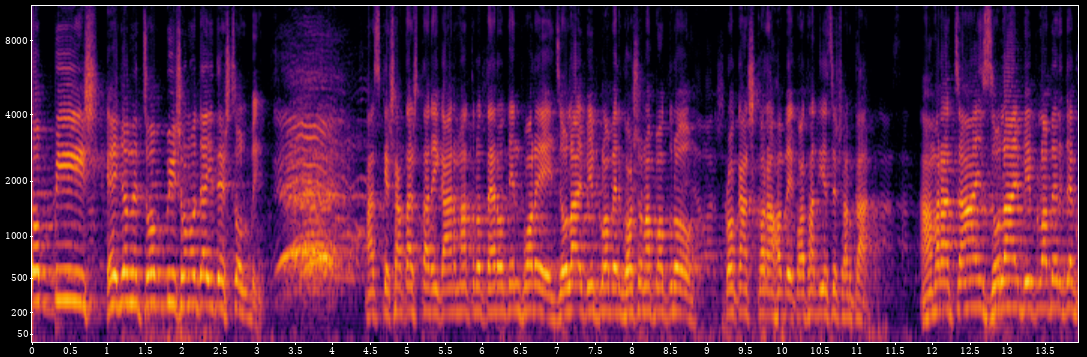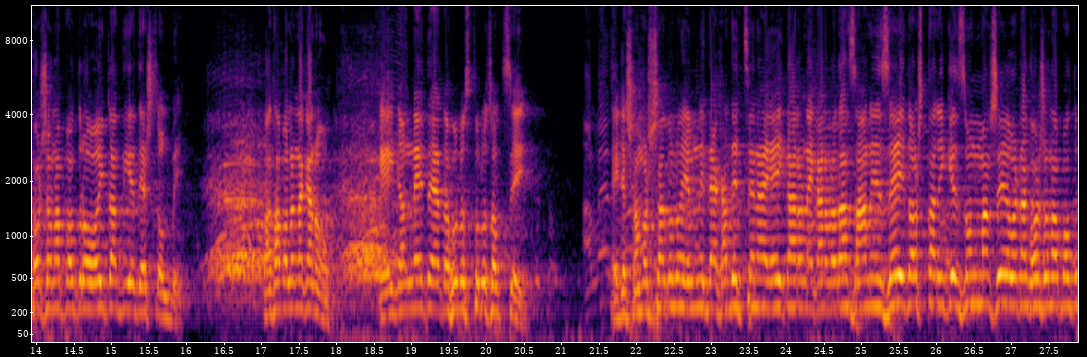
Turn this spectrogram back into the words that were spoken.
চব্বিশ এই জন্য চব্বিশ অনুযায়ী দেশ চলবে। আজকে সাতাশ তারিখ, আর মাত্র তেরো দিন পরে জুলাই বিপ্লবের ঘোষণাপত্র প্রকাশ করা হবে, কথা দিয়েছে সরকার। আমরা চাই জুলাই বিপ্লবের যে ঘোষণাপত্র, ওইটা দিয়ে দেশ চলবে। কথা বলে না কেন? এই জন্যই তো এত হুলস্থুলু চলছে। এই যে সমস্যাগুলো এমনি দেখা দিচ্ছে না, এই কারণে, কারণ ওরা জানে যে দশ তারিখে জুন মাসে ওটা ঘোষণাপত্র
